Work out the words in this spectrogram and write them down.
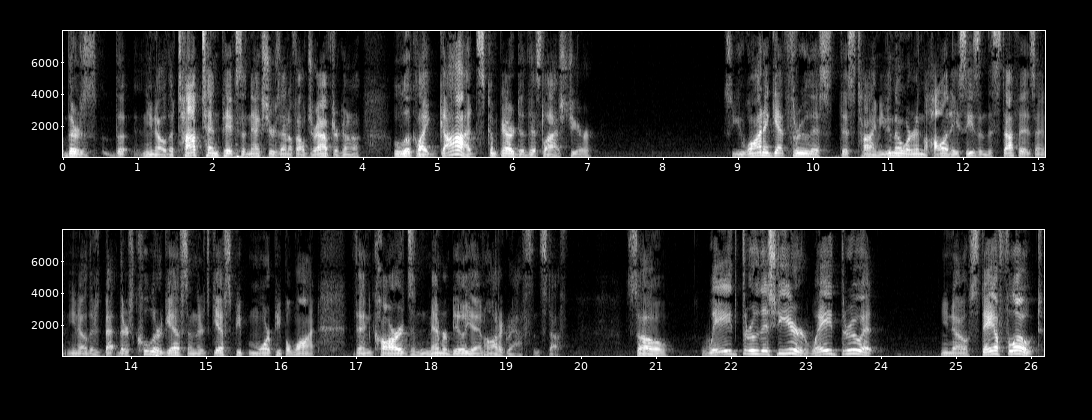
there's the you know the top 10 picks of next year's NFL draft are going to look like gods compared to this last year. So you want to get through this this time, even though we're in the holiday season. This stuff isn't, you know, there's be- there's cooler gifts and there's gifts people more people want than cards and memorabilia and autographs and stuff. So wade through this year, wade through it. You know, stay afloat.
